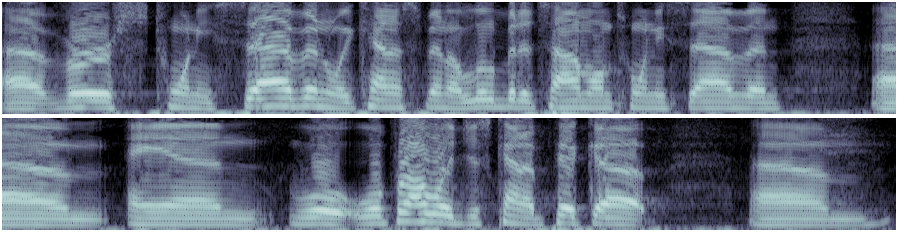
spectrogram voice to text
uh, verse 27. We kind of spent a little bit of time on 27, um, and we'll we'll probably just kind of pick up um,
